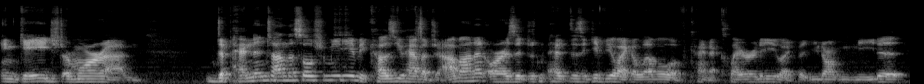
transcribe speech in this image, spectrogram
engaged or more um, dependent on the social media because you have a job on it, or is it just does it give you like a level of kind of clarity, like that you don't need it?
